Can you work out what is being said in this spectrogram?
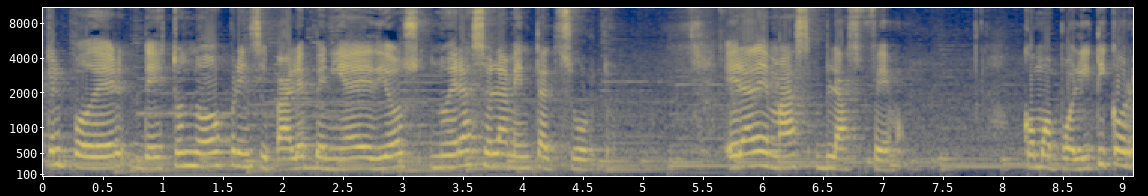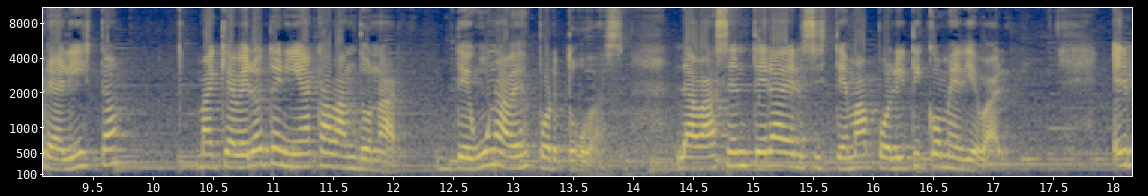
que el poder de estos nuevos principales venía de Dios no era solamente absurdo, era además blasfemo. Como político realista, Maquiavelo tenía que abandonar, de una vez por todas, la base entera del sistema político medieval el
